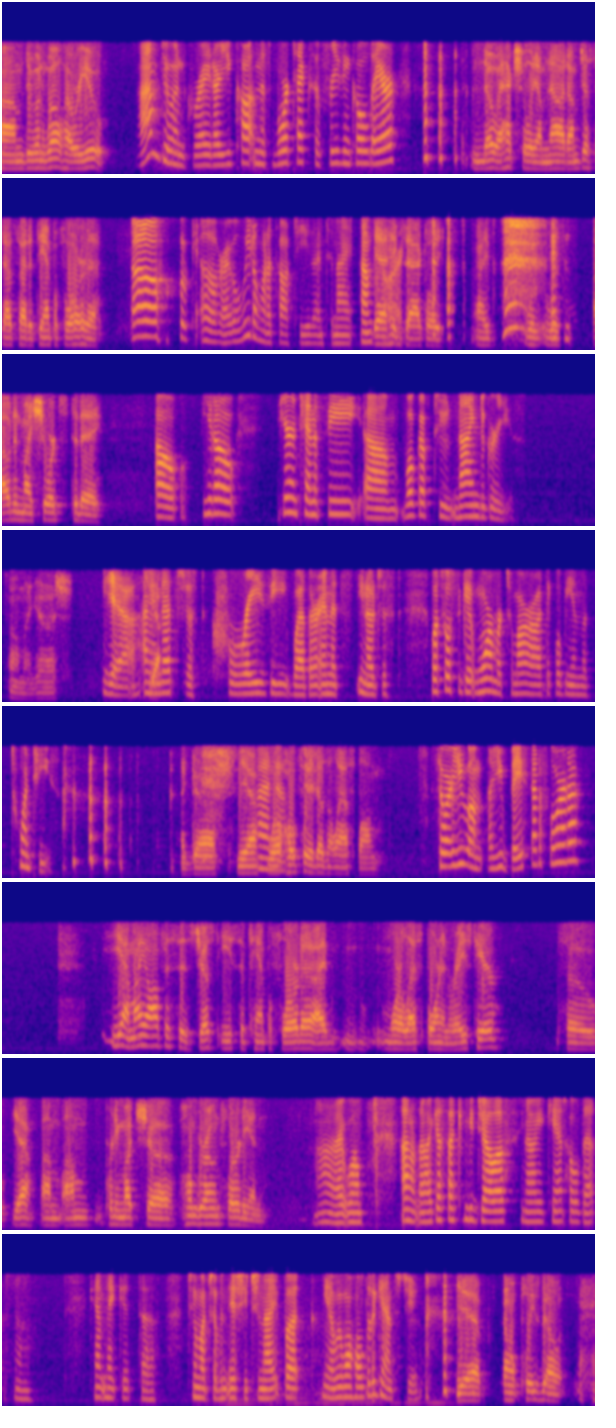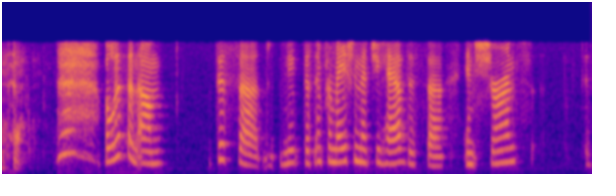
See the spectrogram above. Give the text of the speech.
I'm doing well. How are you? I'm doing great. Are you caught in this vortex of freezing cold air? no, actually, I'm not. I'm just outside of Tampa, Florida. Oh, okay. All right. Well, we don't want to talk to you then tonight. I'm yeah, sorry. exactly. I was, was out in my shorts today. Oh, you know, here in Tennessee, um, woke up to nine degrees. Oh my gosh. Yeah, I mean Yeah. that's just crazy weather, and it's you know just well, it's supposed to get warmer tomorrow. I think we'll be in the twenties. My gosh. Yeah. I well, know. hopefully it doesn't last long. So are you um are you based out of Florida? Yeah, my office is just east of Tampa, Florida. I'm more or less born and raised here. So yeah, I'm I'm pretty much uh homegrown Floridian. All right. Well, I don't know. I guess I can be jealous. You know, you can't hold that. You know, can't make it uh too much of an issue tonight, but you know, we won't hold it against you. yeah, don't please don't. well, listen, um this uh new, this information that you have, this uh insurance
